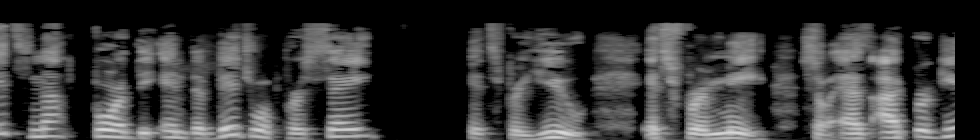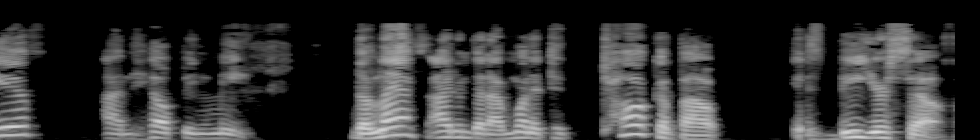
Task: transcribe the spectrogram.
it's not for the individual per se, it's for you, it's for me. So as I forgive, I'm helping me. The last item that I wanted to talk about is be yourself.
